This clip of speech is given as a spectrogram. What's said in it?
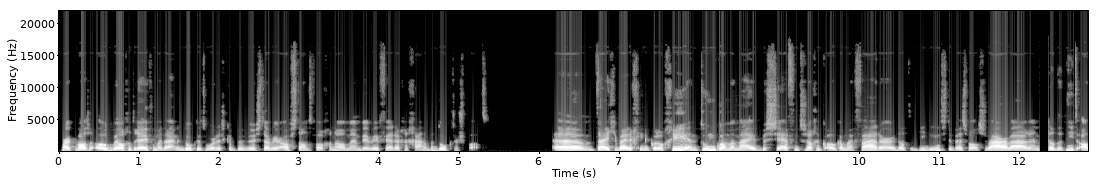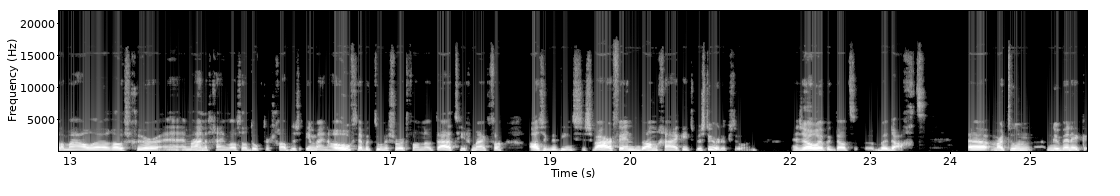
Maar ik was ook wel gedreven om uiteindelijk dokter te worden. Dus ik heb bewust daar weer afstand van genomen en ben weer verder gegaan op het dokterspad. Ehm, een tijdje bij de gynaecologie. En toen kwam bij mij het besef, en toen zag ik ook aan mijn vader, dat die diensten best wel zwaar waren. En dat het niet allemaal uh, roosgeur en, en maneschijn was, dat dokterschap. Dus in mijn hoofd heb ik toen een soort van notatie gemaakt van, als ik de diensten zwaar vind, dan ga ik iets bestuurlijks doen. En zo heb ik dat bedacht. Uh, maar toen, nu ben ik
